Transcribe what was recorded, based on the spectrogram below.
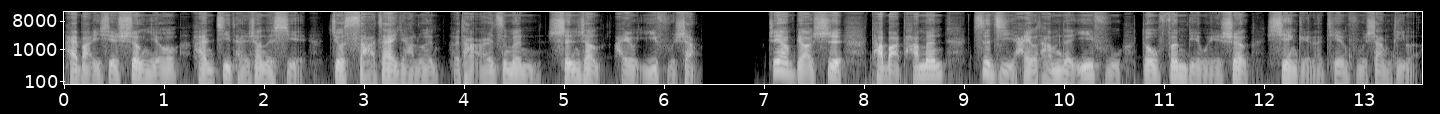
还把一些圣油和祭坛上的血，就洒在亚伦和他儿子们身上，还有衣服上，这样表示他把他们自己还有他们的衣服都分别为圣，献给了天父上帝了。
